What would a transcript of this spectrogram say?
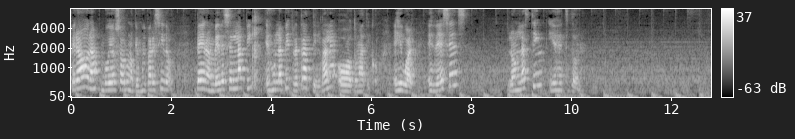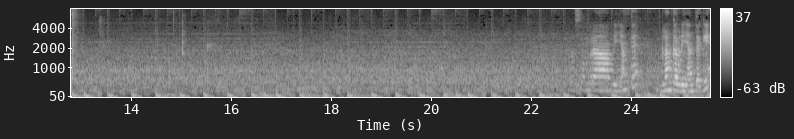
Pero ahora voy a usar uno que es muy parecido, pero en vez de ser lápiz, es un lápiz retráctil, ¿vale? O automático. Es igual, es de Essence long lasting y es este tono. Una sombra brillante, blanca brillante aquí.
